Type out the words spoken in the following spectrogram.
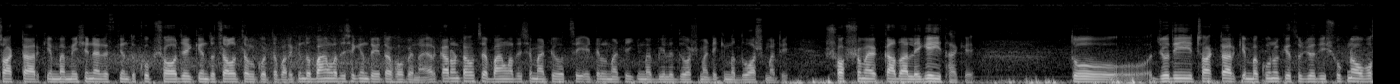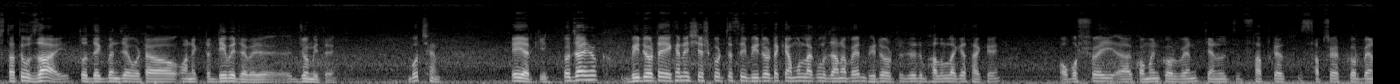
ট্রাক্টর কিংবা মেশিনারিজ কিন্তু খুব সহজেই কিন্তু চলাচল করতে পারে। কিন্তু বাংলাদেশে কিন্তু এটা হবে না। এর কারণটা হচ্ছে বাংলাদেশের মাটি হচ্ছে এঁটেল মাটি কিংবা বিলে দোয়াশ মাটি কিংবা দোয়াশ মাটি। সবসময় কাদা লেগেই থাকে। তো যদি ট্রাক্টর কিংবা কোনো কিছু যদি শুকনো অবস্থাতেও যায়, তো দেখবেন যে ওটা অনেকটা ডেবে যাবে জমিতে। বুঝছেন? এই আর কি। তো যাই হোক, ভিডিওটা এখানেই শেষ করতেছি। ভিডিওটা কেমন লাগল জানাবেন। ভিডিওটা যদি ভালো লাগে থাকে, অবশ্যই কমেন্ট করবেন, চ্যানেলটি সাবস্ক্রাইব সাবস্ক্রাইব করবেন,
